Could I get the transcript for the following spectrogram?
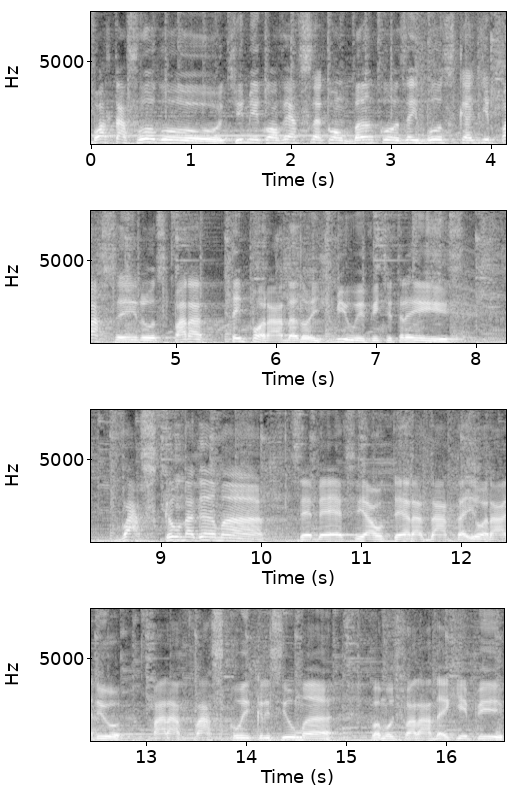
Botafogo, time conversa com bancos em busca de parceiros para a temporada 2023. Vascão da Gama, CBF altera data e horário para Vasco e Criciúma. Vamos falar da equipe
